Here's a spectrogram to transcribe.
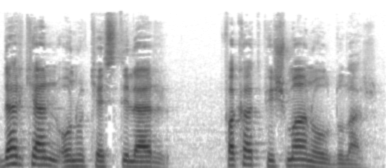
Derken onu kestiler fakat pişman oldular.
